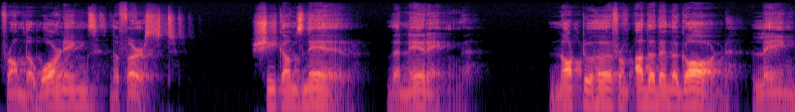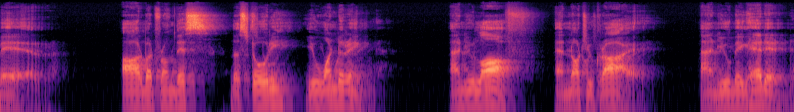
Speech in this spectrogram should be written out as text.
from the warnings the first. She comes near, the nearing, not to her from other than the God laying bare are but from this the story you wondering, and you laugh and not you cry, and you big headed,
